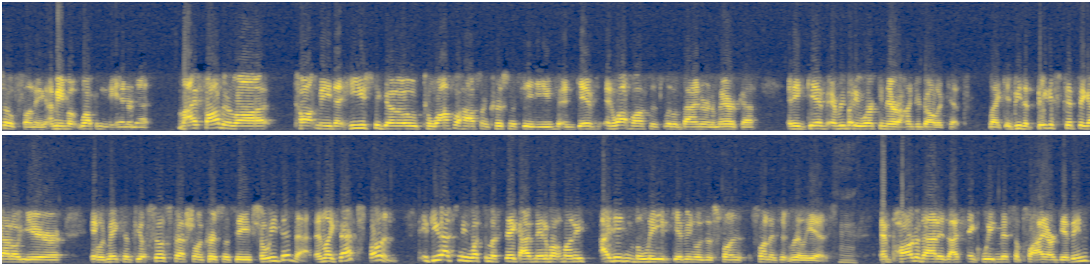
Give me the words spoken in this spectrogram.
so funny. I mean, but welcome to the internet. My father-in-law taught me that he used to go to Waffle House on Christmas Eve and give, and Waffle House is this little diner in America, and he'd give everybody working there a hundred dollar tip. Like it'd be the biggest tip they got all year. It would make them feel so special on Christmas Eve. So we did that, and like that's fun. If you ask me what's a mistake I've made about money, I didn't believe giving was as fun fun as it really is. Hmm. And part of that is I think we misapply our giving.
